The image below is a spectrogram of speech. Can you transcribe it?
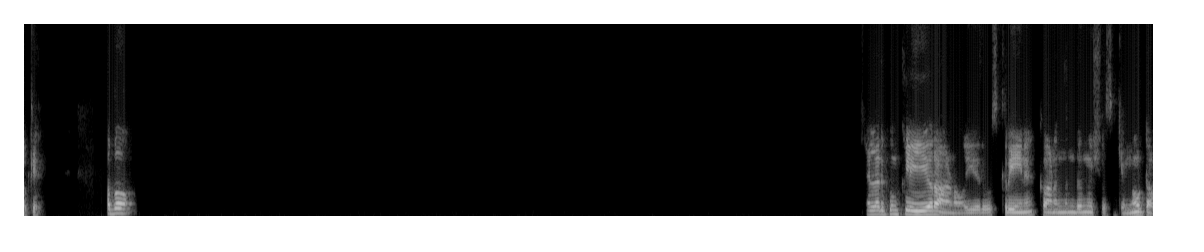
ഓക്കെ അപ്പോ എല്ലാവർക്കും ക്ലിയർ ആണോ? ഈ ഒരു സ്ക്രീന് കാണുന്നുണ്ടെന്ന് വിശ്വസിക്കുന്നു കേട്ടോ.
